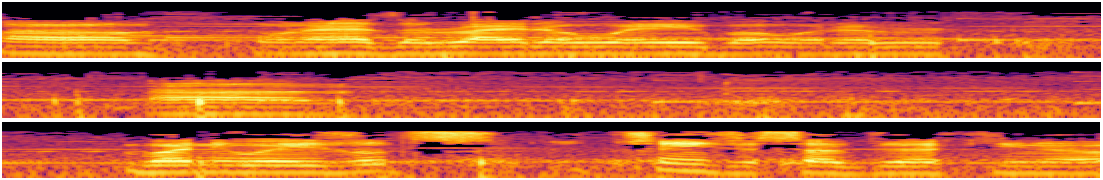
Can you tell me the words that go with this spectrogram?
um, when I had the right of way, but whatever. Um, but anyways, let's change the subject. You know,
